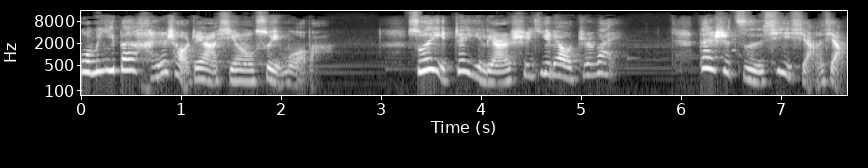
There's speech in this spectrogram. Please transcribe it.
我们一般很少这样形容岁末吧？所以这一联是意料之外，但是仔细想想，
